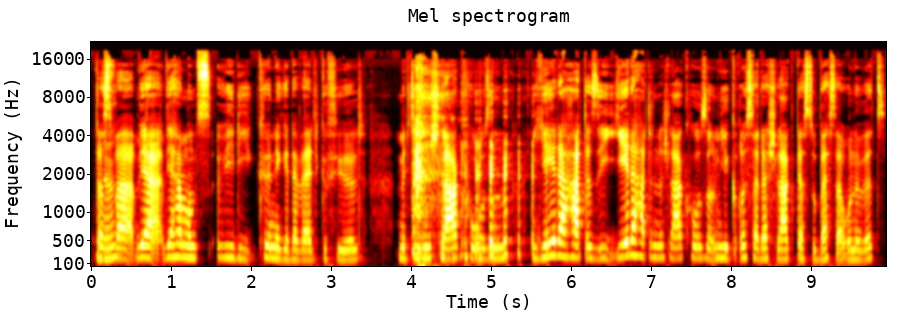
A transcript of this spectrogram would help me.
Das Nö. war, wir, wir haben uns wie die Könige der Welt gefühlt. Mit diesen Schlaghosen. jeder hatte sie, jeder hatte eine Schlaghose und je größer der Schlag, desto besser, ohne Witz.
